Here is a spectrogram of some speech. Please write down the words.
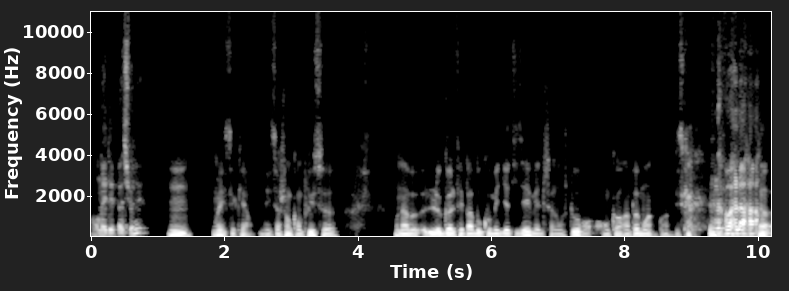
on est des passionnés. Oui, c'est clair. Mais sachant qu'en plus, euh, on a le golf est pas beaucoup médiatisé, mais le Challenge Tour encore un peu moins, quoi. Puisque... voilà.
